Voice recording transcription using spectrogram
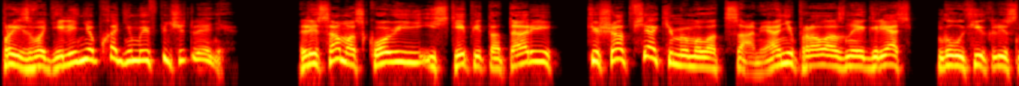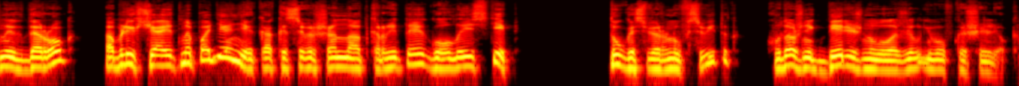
производили необходимое впечатление. Леса Московии и степи Татарии кишат всякими молодцами, а непролазная грязь глухих лесных дорог облегчает нападение, как и совершенно открытая голая степь. Туго свернув свиток, художник бережно уложил его в кошелек.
